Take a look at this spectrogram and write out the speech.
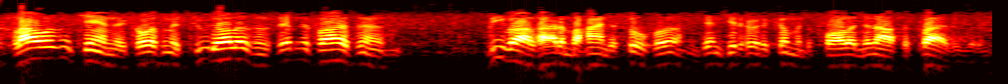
The flowers and candy. Cost me two dollars and seventy-five cents. Leave I'll hide 'em behind the sofa, and then get her to come in the parlor, and then I'll surprise her with 'em.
